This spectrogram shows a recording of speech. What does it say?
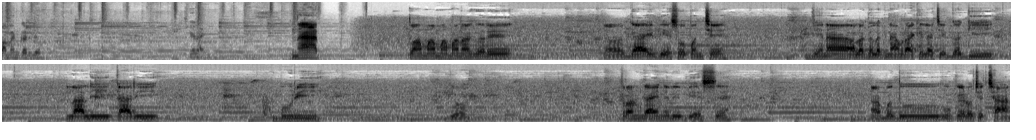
કોમેન્ટ કરજો. ના. તો આમાં મામાના ઘરે ગાય ભેંસો પણ છે, જેના અલગ અલગ નામ રાખેલા છે. ગગી, લાલી, કારી ભૂરી જો, ત્રણ ગાય ને બે ભેંસ છે. આ બધું ઉકેળો છે, છાન.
